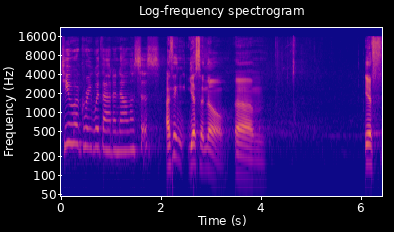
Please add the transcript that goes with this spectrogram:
Do you agree with that analysis? I think yes and no. Um, if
